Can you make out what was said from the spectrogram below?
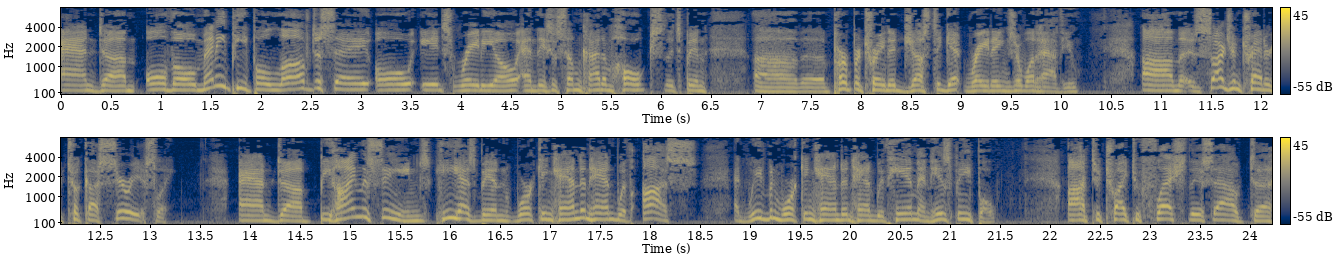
And um, although many people love to say, oh, it's radio, and this is some kind of hoax that's been uh, uh, perpetrated just to get ratings or what have you, um, Sergeant Tranter took us seriously. And uh, behind the scenes, he has been working hand in hand with us, and we've been working hand in hand with him and his people uh, to try to flesh this out. Uh,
